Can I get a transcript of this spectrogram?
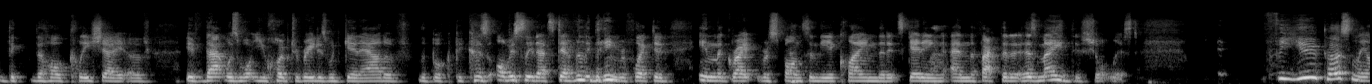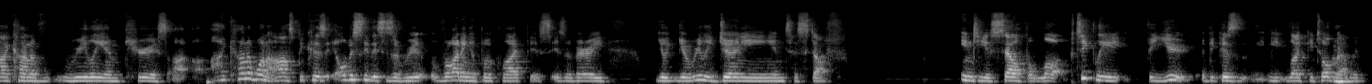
the the whole cliche of if that was what you hoped readers would get out of the book, because obviously that's definitely being reflected in the great response and the acclaim that it's getting, and the fact that it has made this shortlist. For you personally, I kind of really am curious. I, I kind of want to ask because obviously this is a real writing a book like this is a very you're, you're really journeying into stuff into yourself a lot, particularly for you because you, like you talk about mm-hmm. with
